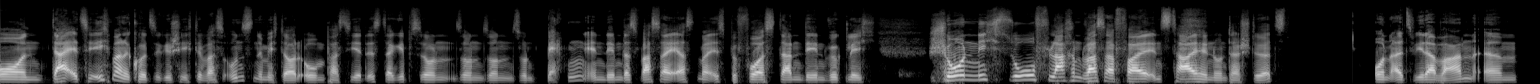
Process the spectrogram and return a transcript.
Und da erzähle ich mal eine kurze Geschichte, was uns nämlich dort oben passiert ist. Da gibt so es so, ein, so, ein, so ein Becken, in dem das Wasser erstmal ist, bevor es dann den wirklich schon nicht so flachen Wasserfall ins Tal hinunterstürzt. Und als wir da waren, ähm,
